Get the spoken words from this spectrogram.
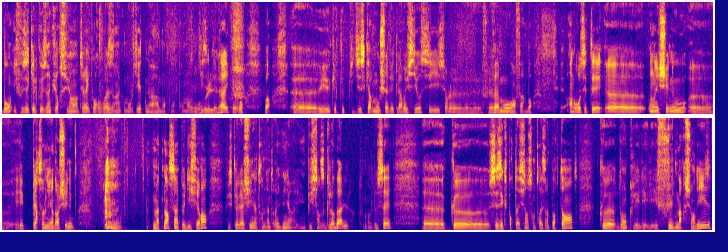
Bon, ils faisaient quelques incursions en territoire voisin, comme au Vietnam, pour montrer qu'ils étaient là. Et que, bon, bon euh, il y a eu quelques petites escarmouches avec la Russie aussi, sur le, le fleuve Amour. Enfin, bon. En gros, c'était euh, on est chez nous euh, et personne ne viendra chez nous. Maintenant, c'est un peu différent, puisque la Chine est en train de devenir une puissance globale, tout le monde le sait, euh, que ses exportations sont très importantes, que donc les, les, les flux de marchandises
